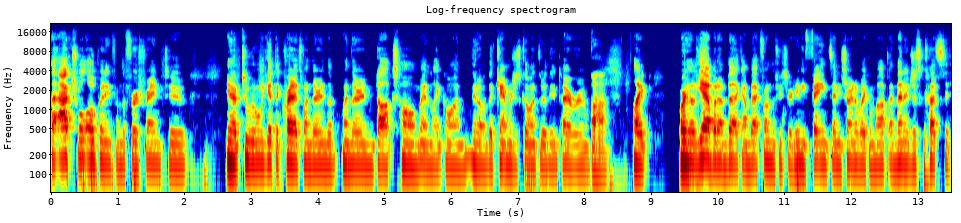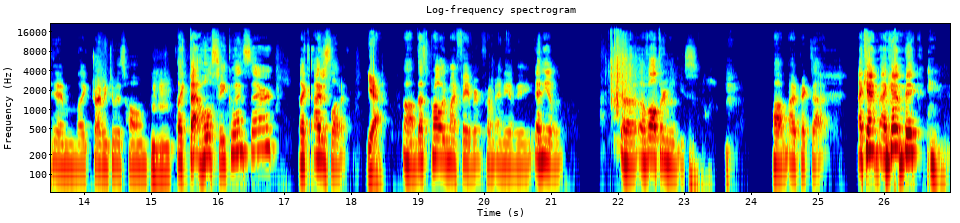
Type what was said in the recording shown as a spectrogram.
the actual opening from the first frame to you know to when we get the credits when they're in the when they're in Doc's home and like going you know the camera just going through the entire room uh-huh. like or he'll yeah but I'm back I'm back from the future and he faints and he's trying to wake him up and then it just cuts to him like driving to his home hmm like that whole sequence there like I just love it Yeah, um, that's probably my favorite from any of the any of uh, of all three movies. Um, I picked that. I can't I can't pick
